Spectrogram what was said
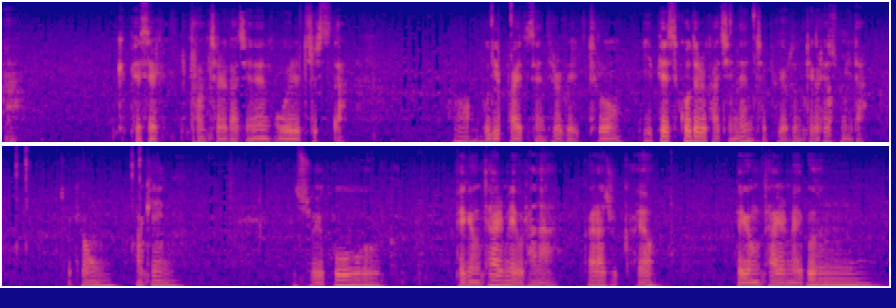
아, 이렇게 베셀 카운트를 가지는 5174 어, 모디파이드 센트럴 웨이트로 EPS 코드를 가지는 좌표계를 선택을 해줍니다. 적용, 확인 해주고 배경 타일 맵을 하나 깔아줄까요? 배경 타일 맵은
